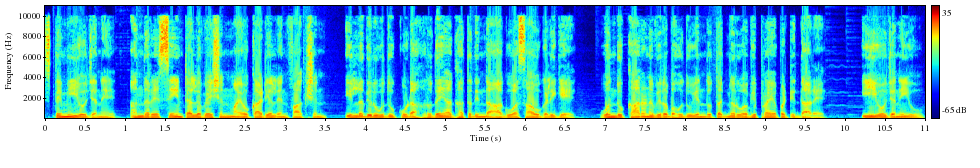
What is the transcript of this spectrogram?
ಸ್ಟೆಮಿ ಯೋಜನೆ, ಅಂದರೆ ಸೇಂಟ್ ಎಲಿವೇಶನ್ ಮಯೋಕಾರ್ಡಿಯಲ್ ಇನ್ಫಾಕ್ಷನ್, ಇಲ್ಲದಿರುವುದು ಕೂಡ ಹೃದಯಾಘಾತದಿಂದ ಆಗುವ ಸಾವುಗಳಿಗೆ ಒಂದು ಕಾರಣವಿರಬಹುದು ಎಂದು ತಜ್ಞರು ಅಭಿಪ್ರಾಯಪಟ್ಟಿದ್ದಾರೆ. ಈ ಯೋಜನೆಯು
